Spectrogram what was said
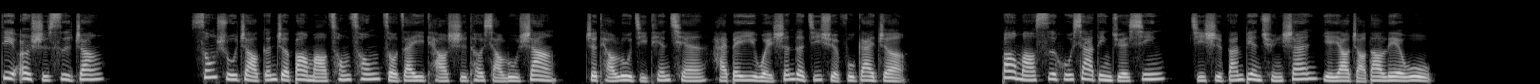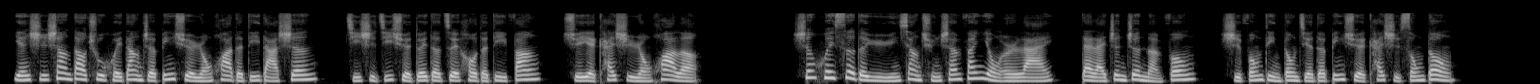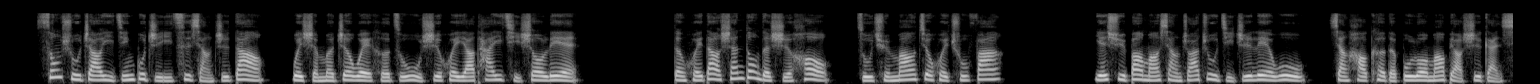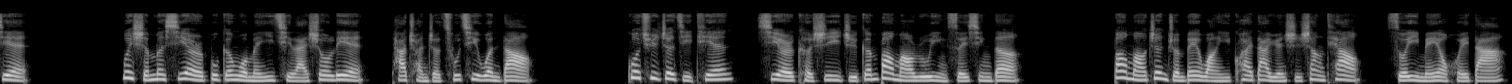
第二十四章，松鼠爪跟着豹毛匆匆走在一条石头小路上。这条路几天前还被一尾深的积雪覆盖着。豹毛似乎下定决心，即使翻遍群山，也要找到猎物。岩石上到处回荡着冰雪融化的滴答声，即使积雪堆得最厚的地方，雪也开始融化了。深灰色的雨云向群山翻涌而来，带来阵阵暖风，使峰顶冻结的冰雪开始松动。松鼠爪已经不止一次想知道，为什么这位河族武士会邀他一起狩猎。等回到山洞的时候，族群猫就会出发。也许豹毛想抓住几只猎物，向好客的部落猫表示感谢。为什么希尔不跟我们一起来狩猎？他喘着粗气问道。过去这几天，希尔可是一直跟豹毛如影随形的。豹毛正准备往一块大原石上跳，所以没有回答。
